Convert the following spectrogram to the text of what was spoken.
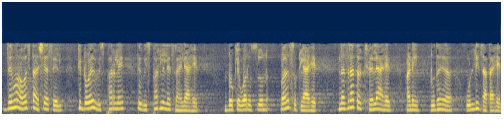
जेव्हा अवस्था अशी असेल की डोळे विस्फारले ते विस्फारलेलेच राहिले आहेत. डोके वर उचलून पळ सुटले आहेत. नजरा तर खिळल्या आहेत आणि हृदय उडली जात आहेत.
